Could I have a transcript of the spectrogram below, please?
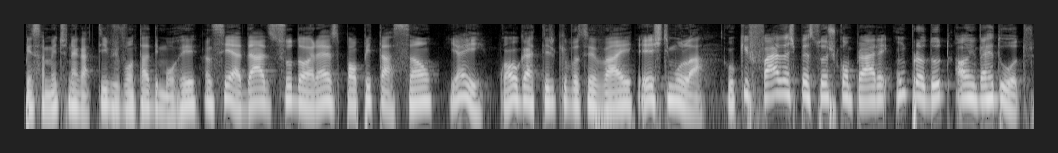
pensamentos negativos, vontade de morrer, ansiedade, sudorese, palpitação. E aí, qual o gatilho que você vai estimular? O que faz as pessoas comprarem um produto ao invés do outro?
